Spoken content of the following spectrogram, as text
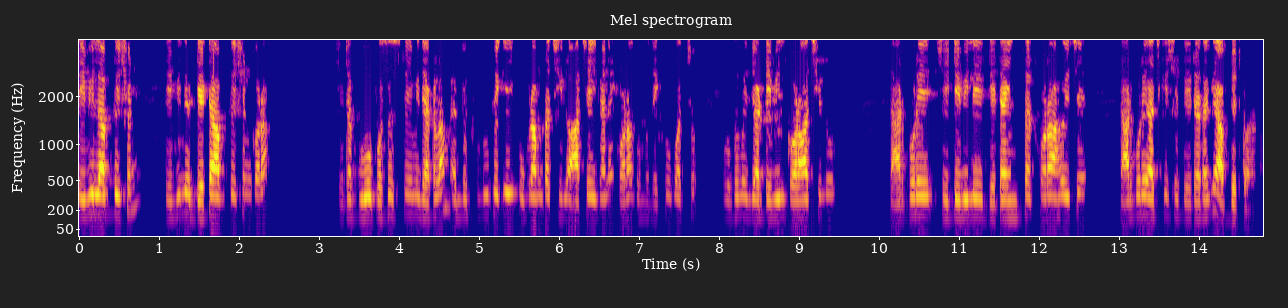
টেবিল আপডেশন টেবিলের ডেটা আপডেশন করা সেটা পুরো প্রসেসটাই আমি দেখলাম। একদম শুরু থেকেই প্রোগ্রামটা ছিল, আছে এখানে, করা তোমরা দেখতেও পাচ্ছ। প্রথমে যা টেবিল করা ছিল তারপরে সেই টেবিলে ডেটা ইনসার্ট করা হয়েছে। তারপরে আজকে সেই ডেটাটাকে আপডেট করানো।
